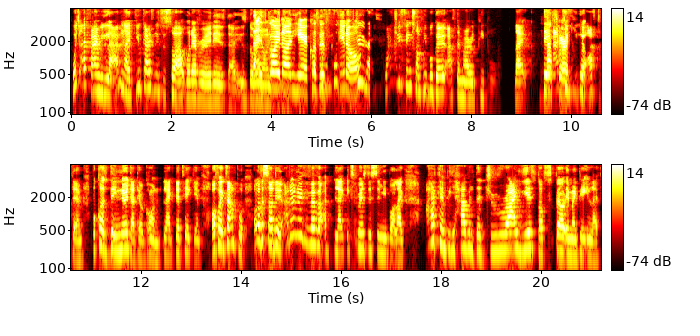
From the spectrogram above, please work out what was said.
which I find really. Like, I'm like, you guys need to sort out whatever it is that is going That is on. going on here because there's, because you know, like, why do you think some people go after married people? Like they That's fair. actively go after them because they know that they're gone, like they're taken. Or for example, all of a sudden, I don't know if you've ever uh, like experienced this to me, but like I can be having the driest of spell in my dating life.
